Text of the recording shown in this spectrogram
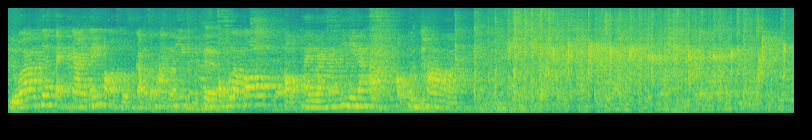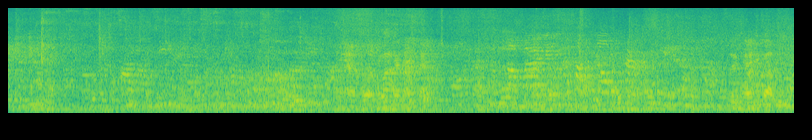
หรือว่าเครื่องแต่งกายไม่เหมาะสมกับสถานที่ของพวกเราก็ขออภัยไว้ณที่นี้นะคะ ขอบคุณค่ะดีกว่า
